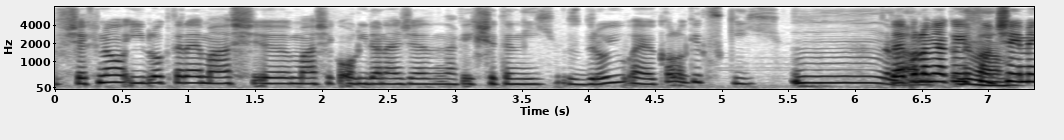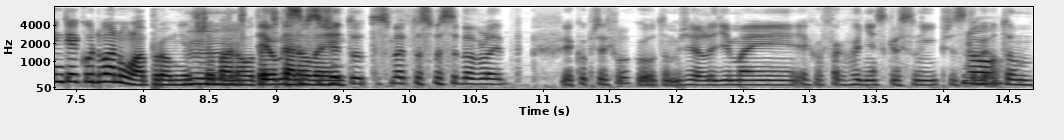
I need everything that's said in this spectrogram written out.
všechno jídlo, které máš, eh, máš jako ohlídané, že z nějakých šetrných zdrojů a ekologických. Mm, to je podle mě jako food shaming jako 2.0 pro mě třeba, no, jo, teďka myslím si, novej. že to, to, jsme, to jsme se bavili jako před chvilkou o tom, že lidi mají jako fakt hodně zkreslený představy No. o tom,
